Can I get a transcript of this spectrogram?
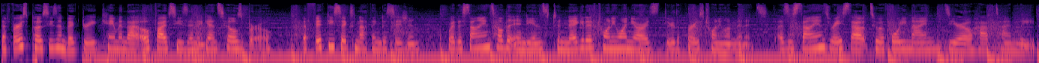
The first postseason victory came in that 05 season against Hillsboro, a 56 0 decision, where the Stallions held the Indians to negative 21 yards through the first 21 minutes, as the Stallions raced out to a 49 0 halftime lead.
